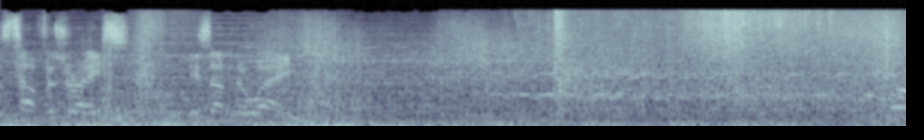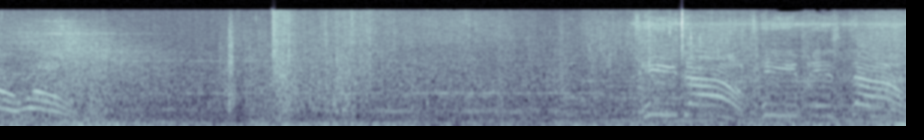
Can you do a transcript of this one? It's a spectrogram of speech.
world's toughest race is underway. Whoa, whoa. Team down, team is down.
